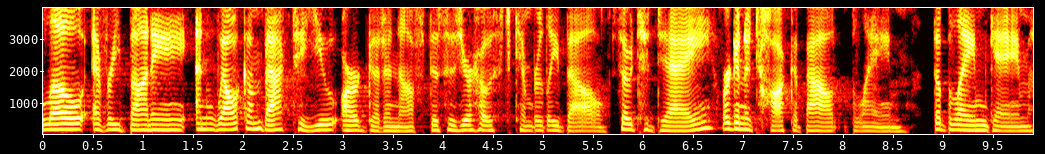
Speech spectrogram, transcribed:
Hello, everybody, and welcome back to You Are Good Enough. This is your host, Kimberley Bell. So today we're going to talk about blame. The blame game,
